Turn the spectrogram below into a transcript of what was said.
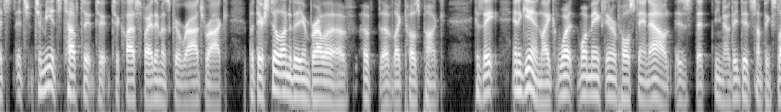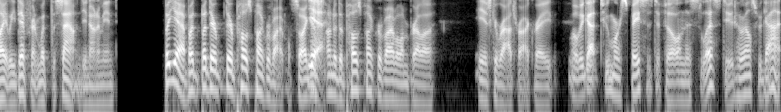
it's it's to me it's tough to to, to classify them as garage rock, but they're still under the umbrella of of, of like post punk. Because they and again like what what makes Interpol stand out is that you know they did something slightly different with the sound. You know what I mean? But yeah, but but they're they're post punk revival. So I guess Yeah. under the post punk revival umbrella is garage rock, right? Well, we got two more spaces to fill on this list, dude. Who else we got?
